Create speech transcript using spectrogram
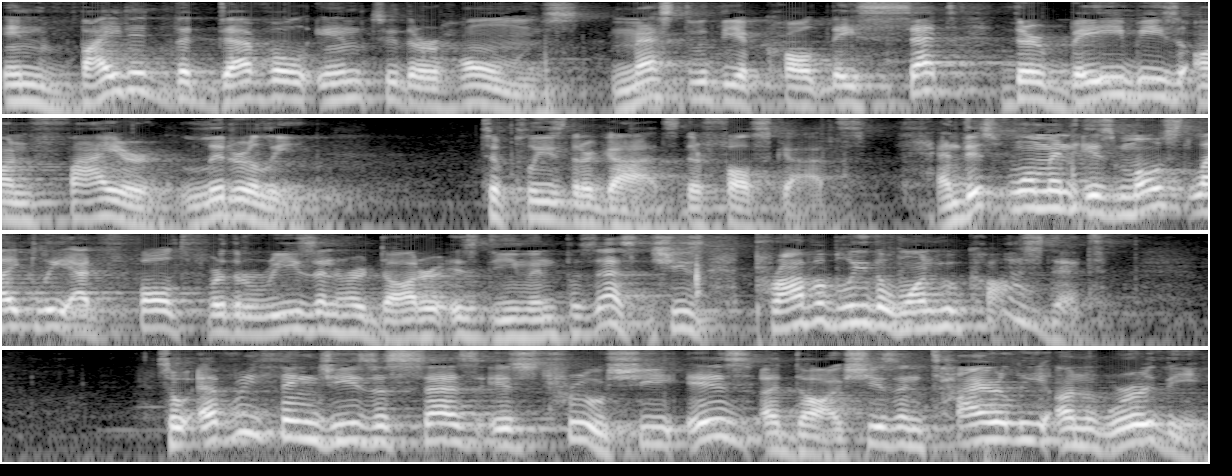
invited the devil into their homes, messed with the occult. They set their babies on fire, literally, to please their gods, their false gods. And this woman is most likely at fault for the reason her daughter is demon possessed. She's probably the one who caused it. So everything Jesus says is true. She is a dog. She is entirely unworthy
